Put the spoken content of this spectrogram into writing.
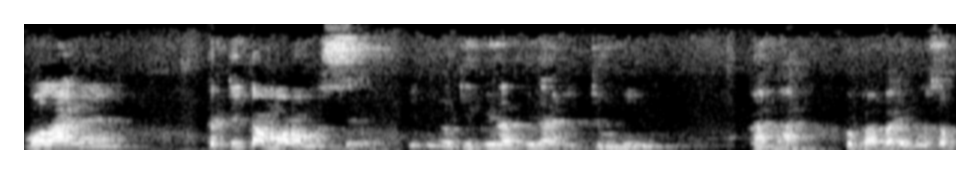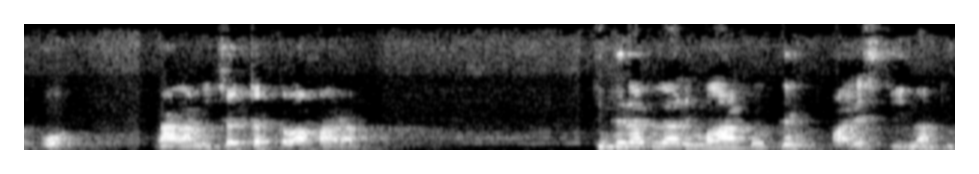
Mulanya ketika mau Mesir, itu dibilang-bilang demi bapak, bapak itu sepuh ngalami jadat kelaparan. Dibilang-bilang melakukan Palestina di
